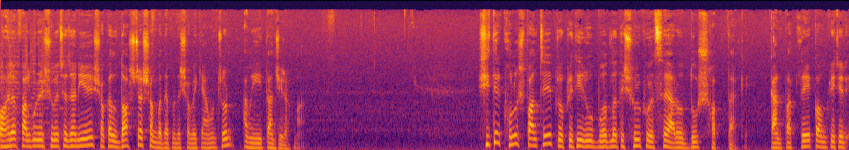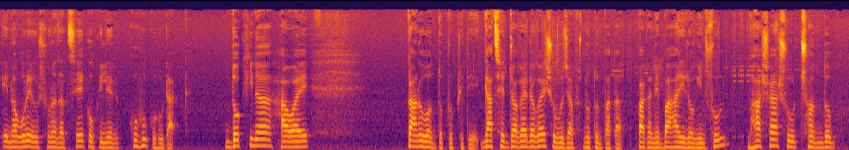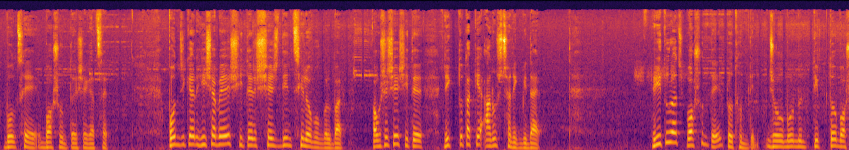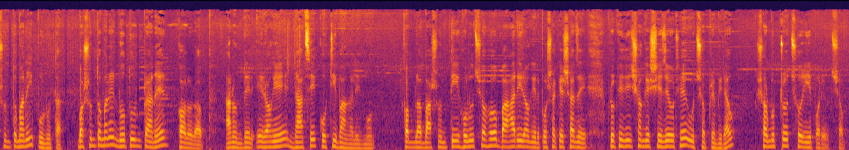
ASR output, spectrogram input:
পহেলা ফাল্গুনের শুভেচ্ছা জানিয়ে সকাল দশটার সংবাদে আপনাদের সবাইকে আমন্ত্রণ। আমি তানজির রহমান। শীতের খোলস পাল্টে প্রকৃতির রূপ বদলাতে শুরু করেছে আরও দু সপ্তাহকে। কান পাতলে কংক্রিটের এ নগরেও শোনা যাচ্ছে কোকিলের কুহু কুহু ডাক। দক্ষিণা হাওয়ায় প্রাণবন্ত প্রকৃতি। গাছের ডগায় ডগায় সবুজ নতুন পাতা। বাগানে বাহারি রঙিন ফুল। ভাষা, সুর, ছন্দ বলছে বসন্ত এসে গেছে। পঞ্জিকার হিসাবে শীতের শেষ দিন ছিল মঙ্গলবার। অবশেষে শীতের রিক্ততাকে আনুষ্ঠানিক বিদায়। ঋতুরাজ বসন্তের প্রথম দিন। যৌবন দীপ্ত বসন্ত মানেই পূর্ণতা। বসন্ত মানে নতুন প্রাণের কলরব। আনন্দের এ রঙে নাচে কোটি বাঙালির মন। কমলা বাসন্তী, হলুদ সহ বাহারি রঙের পোশাকের সাজে প্রকৃতির সঙ্গে সেজে ওঠে উৎসবপ্রেমীরাও। সর্বত্র ছড়িয়ে পড়ে উৎসব।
